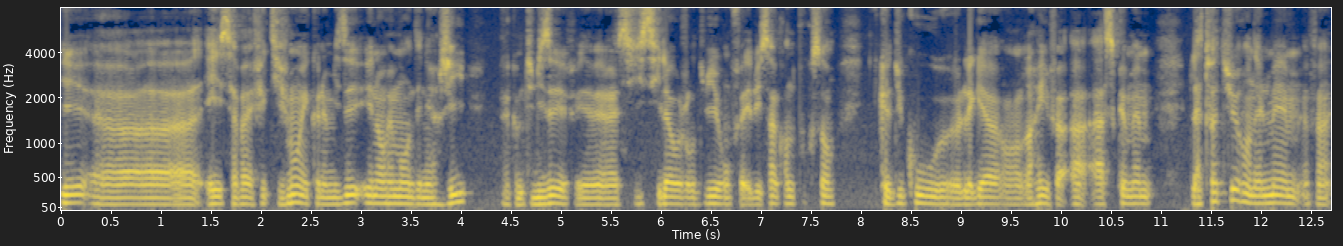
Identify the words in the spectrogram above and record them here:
et, euh, et ça va effectivement économiser énormément d'énergie. Euh, Comme tu disais, euh, si, si là aujourd'hui on fait du 50% et que du coup euh, les gars on arrive à, ce que même la toiture en elle-même enfin,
